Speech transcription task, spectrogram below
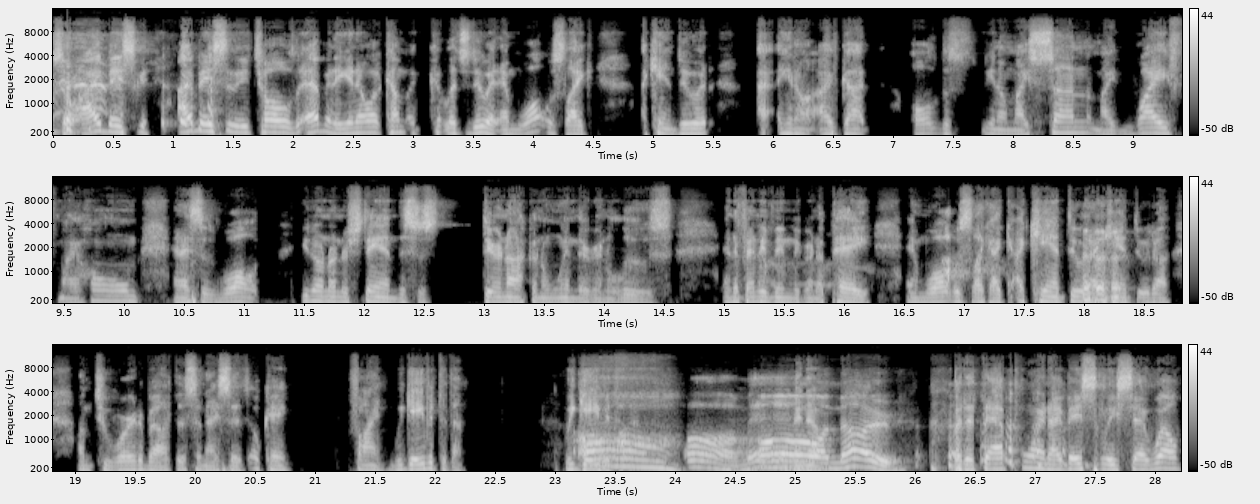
So I basically, I basically told Ebony, you know what, come, let's do it. And Walt was like, I can't do it. I, you know, I've got all this, you know, my son, my wife, my home. And I said, Walt, you don't understand. This is, they're not going to win. They're going to lose. And if anything, they're going to pay. And Walt was like, I, I can't do it. I can't do it. I'm, I'm too worried about this. And I said, okay, fine. We gave it to them. We gave oh, it to them. Oh, oh man. Oh, no. but at that point, I basically said, well,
